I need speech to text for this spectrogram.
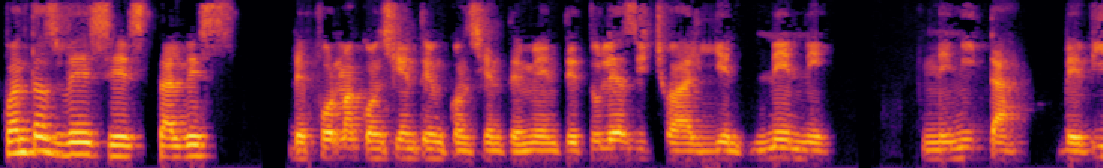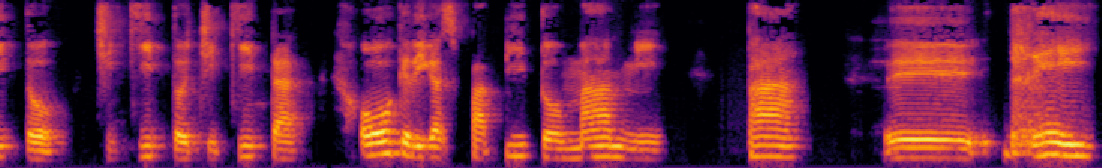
¿Cuántas veces, tal vez de forma consciente o inconscientemente, tú le has dicho a alguien, nene, nenita, bebito, chiquito, chiquita, o que digas papito, mami, pa, eh, rey,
